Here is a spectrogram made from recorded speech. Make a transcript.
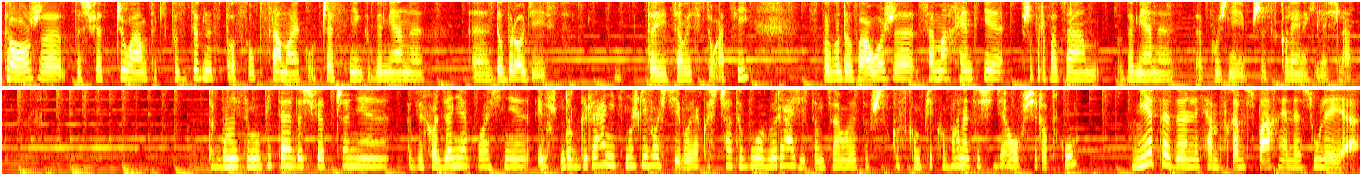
To, że doświadczyłam w taki pozytywny sposób sama jako uczestnik wymiany e, dobrodziejstw tej całej sytuacji, spowodowało, że sama chętnie przeprowadzałam wymiany e, później przez kolejnych ileś lat. To było niesamowite doświadczenie wychodzenia właśnie już do granic możliwości, bo jakoś trzeba to było wyrazić, tam całe to wszystko skomplikowane, co się działo w środku. Mir persönlich haben Fremdsprachen in der Schule ja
